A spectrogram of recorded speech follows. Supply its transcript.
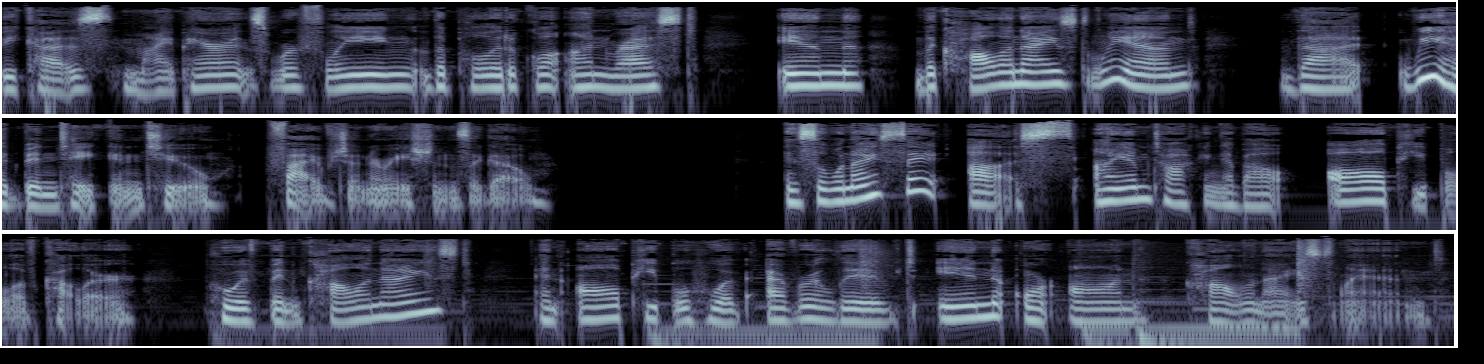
because my parents were fleeing the political unrest in the colonized land that we had been taken to five generations ago. And so when I say us, I am talking about all people of color who have been colonized and all people who have ever lived in or on colonized land.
